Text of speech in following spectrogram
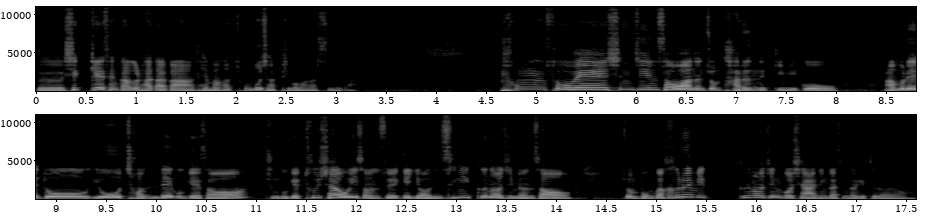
그 쉽게 생각을 하다가 대마가 전부 잡히고 말았습니다. 평소에 신진서와는 좀 다른 느낌이고 아무래도 요 전대국에서 중국의 투샤오이 선수에게 연승이 끊어지면서 좀 뭔가 흐름이 끊어진 것이 아닌가 생각이 들어요.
